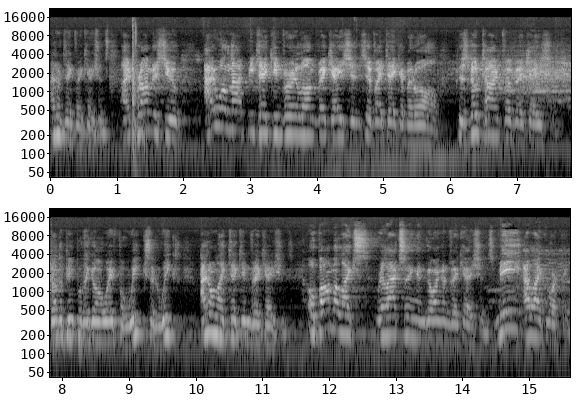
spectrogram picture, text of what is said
I don't take vacations. I promise you, I will not be taking very long vacations if I take them at all. There's no time for vacation. Other people, they go away for weeks and weeks. I don't like taking vacations. Obama likes relaxing and going on vacations. Me, I like working.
